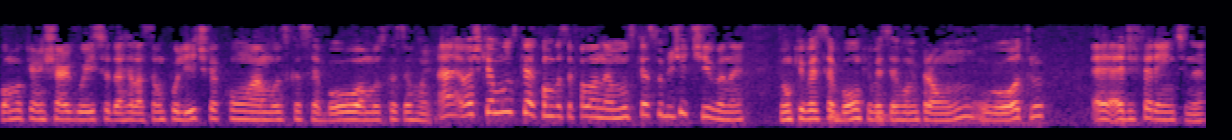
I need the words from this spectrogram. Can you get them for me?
como que eu enxergo isso da relação política com a música ser boa, a música ser ruim? Ah, eu acho que a música, como você falou, né, a música é subjetiva, né? Então o que vai ser bom, o que vai ser ruim para um, o outro é, é diferente, né?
